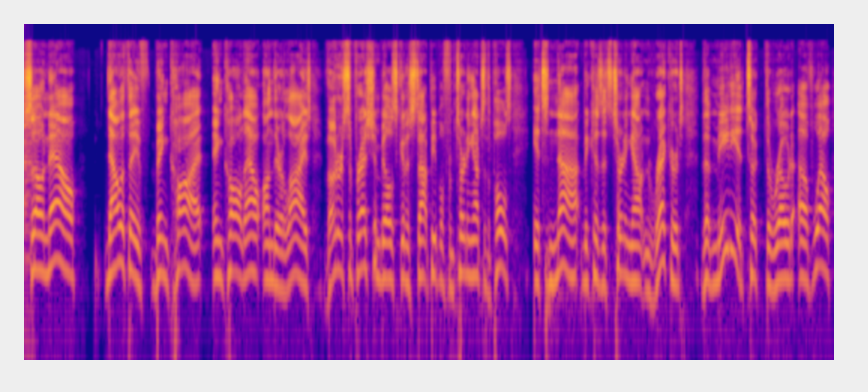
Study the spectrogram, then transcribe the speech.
So now now that they've been caught and called out on their lies, voter suppression bill is going to stop people from turning out to the polls. It's not because it's turning out in records. The media took the road of, well,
